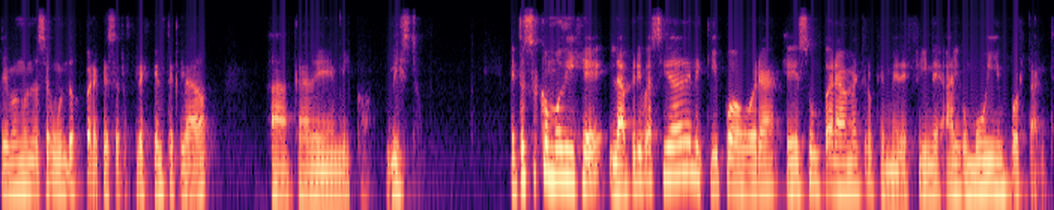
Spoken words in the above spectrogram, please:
Denme unos segundos para que se refresque el teclado académico. Listo. Entonces, como dije, la privacidad del equipo ahora es un parámetro que me define algo muy importante.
